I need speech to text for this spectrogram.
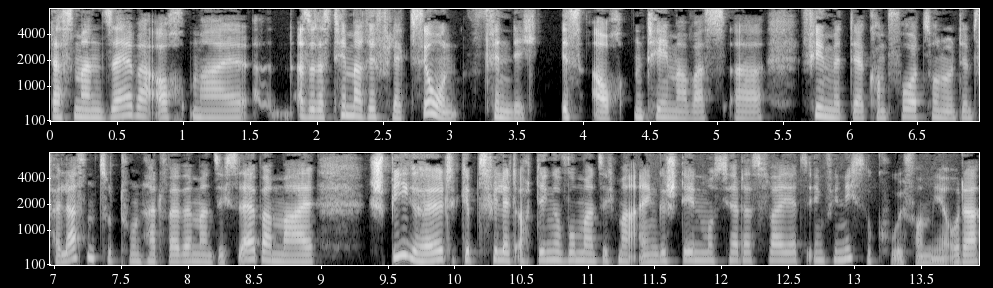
dass man selber auch mal, also das Thema Reflexion, finde ich, ist auch ein Thema, was äh, viel mit der Komfortzone und dem Verlassen zu tun hat, weil wenn man sich selber mal spiegelt, gibt es vielleicht auch Dinge, wo man sich mal eingestehen muss, ja, das war jetzt irgendwie nicht so cool von mir oder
